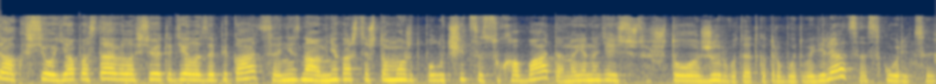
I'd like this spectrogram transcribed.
Так, все, я поставила все это дело запекаться. Не знаю, мне кажется, что может получиться суховато, но я надеюсь, что жир вот этот, который будет выделяться с курицы,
